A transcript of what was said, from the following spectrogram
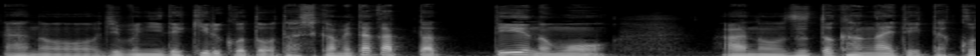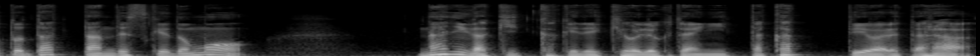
あの、自分にできることを確かめたかったっていうのも、あの、ずっと考えていたことだったんですけども、何がきっかけで協力隊に行ったかって言われたら、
